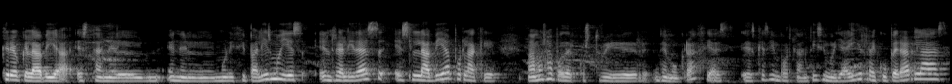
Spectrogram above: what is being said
creo que la vía está en el, en el municipalismo y es, en realidad es, la vía por la que vamos a poder construir democracia. Es, es, que es importantísimo. Y ahí recuperar las,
